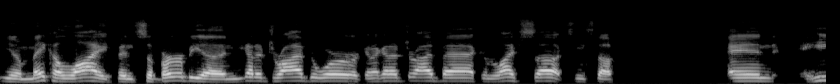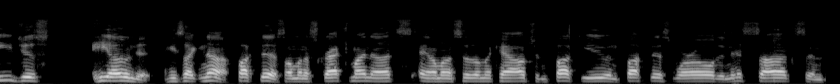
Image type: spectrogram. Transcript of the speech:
you know, make a life in suburbia, and you got to drive to work, and I got to drive back, and life sucks and stuff. And he just he owned it. He's like, no, fuck this. I'm gonna scratch my nuts and I'm gonna sit on the couch and fuck you and fuck this world and this sucks and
